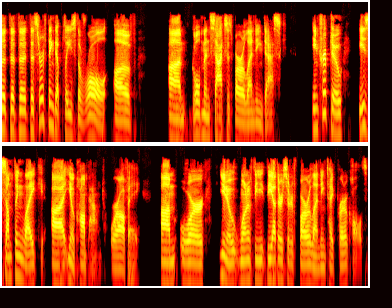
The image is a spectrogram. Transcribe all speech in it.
the, the the the sort of thing that plays the role of um, Goldman Sachs's borrow lending desk in crypto is something like uh, you know Compound or Aave, um, or you know one of the the other sort of borrow lending type protocols,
